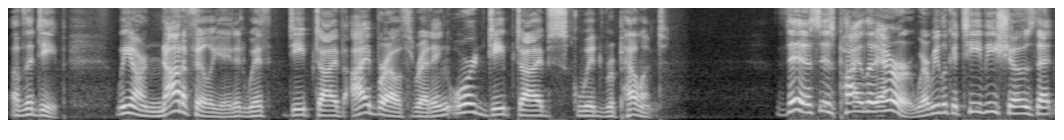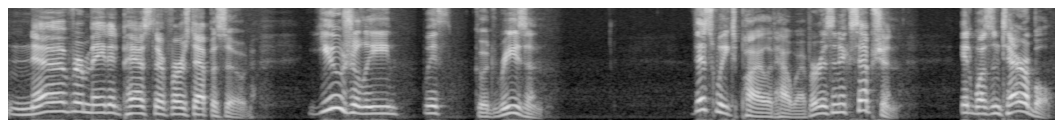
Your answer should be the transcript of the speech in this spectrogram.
of the Deep. We are not affiliated with Deep Dive Eyebrow Threading or Deep Dive Squid Repellent. This is Pilot Error, where we look at TV shows that never made it past their first episode, usually with good reason. This week's pilot, however, is an exception. It wasn't terrible.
